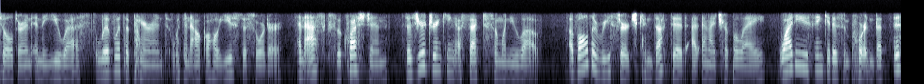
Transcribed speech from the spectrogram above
children in the U.S. live with a parent with an alcohol use disorder and asks the question Does your drinking affect someone you love? Of all the research conducted at NIAAA, why do you think it is important that this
